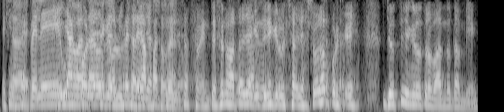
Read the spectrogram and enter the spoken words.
esa se pelee es una con batalla los que va a del luchar Frente ella sola. Exactamente, es una batalla que tiene que luchar ella sola porque yo estoy en el otro bando también.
